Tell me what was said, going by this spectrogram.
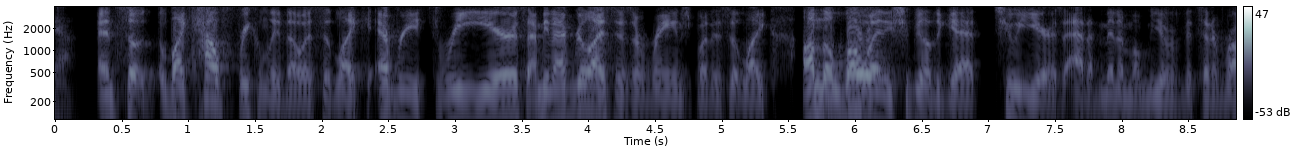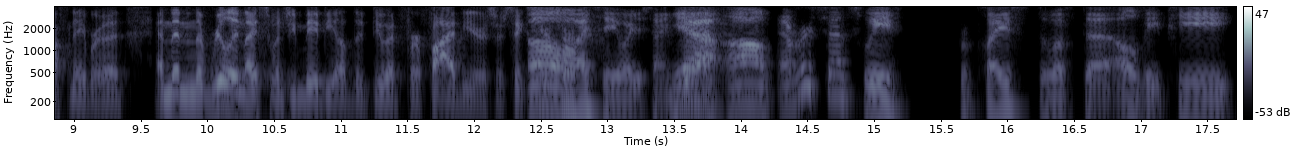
yeah. And so, like, how frequently though? Is it like every three years? I mean, I realize there's a range, but is it like on the low end, you should be able to get two years at a minimum, even if it's in a rough neighborhood. And then in the really nice ones, you may be able to do it for five years or six oh, years. Oh. I see what you're saying. Yeah. yeah. Um, ever since we've replaced with the LVP,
